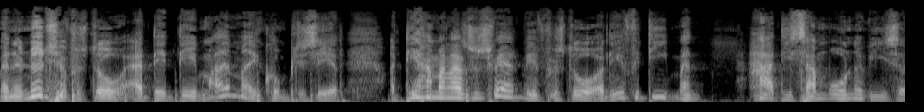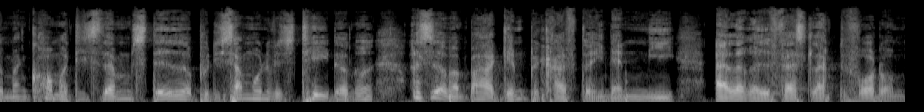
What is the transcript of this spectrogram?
man er nødt til at forstå, at det, det er meget, meget kompliceret. Og det har man altså svært ved at forstå, og det er fordi, man har de samme undervisere, man kommer de samme steder på de samme universiteter og noget, og der sidder man bare og genbekræfter hinanden i allerede fastlagte fordomme.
